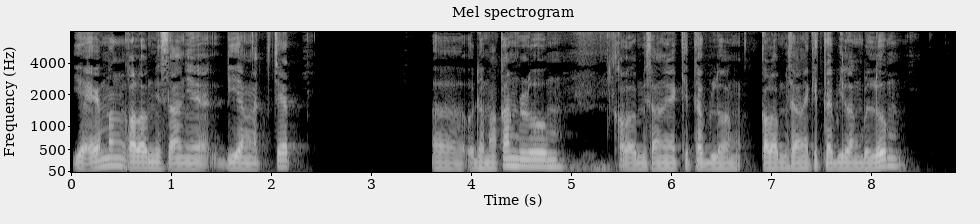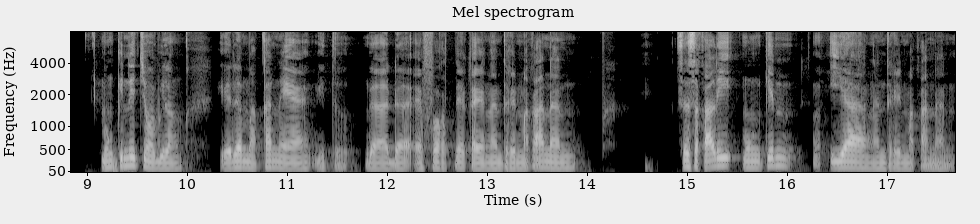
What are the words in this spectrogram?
Ya emang kalau misalnya dia ngechat uh, udah makan belum? Kalau misalnya kita belum kalau misalnya kita bilang belum mungkin dia cuma bilang ya udah makan ya gitu. Nggak ada effortnya kayak nganterin makanan. Sesekali mungkin iya nganterin makanan.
